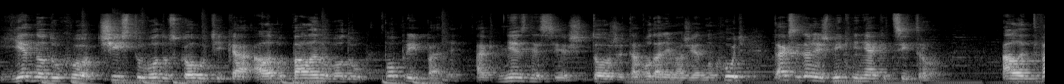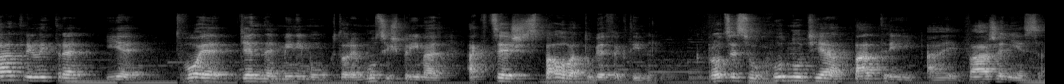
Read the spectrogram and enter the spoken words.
jednoducho čistú vodu z kohutíka alebo balenú vodu. Po prípade, ak neznesieš to, že tá voda nemá žiadnu chuť, tak si do nej žmykni nejaký citrón ale 2-3 litre je tvoje denné minimum, ktoré musíš príjmať, ak chceš spalovať tuk efektívne. K procesu chudnutia patrí aj váženie sa.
